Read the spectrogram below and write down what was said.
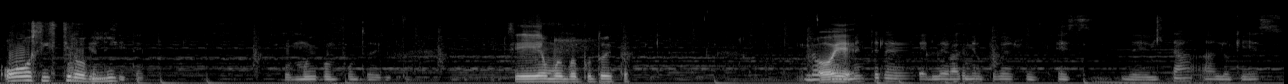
Oh, sí, sí lo vi. existe. Es muy buen punto de vista. Sí, es un muy buen punto de vista. Oye, Realmente le, le va a cambiar un poco de, su- es de vista a lo que es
